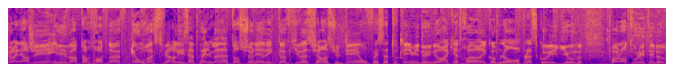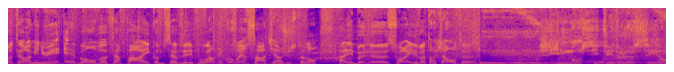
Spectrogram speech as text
Sur énergie, il est 20h39 et on va se faire les appels mal intentionnés avec Toff qui va se faire insulter. On fait ça toutes les nuits de 1h à 4h et comme là on remplace Koé et Guillaume pendant tout l'été de 20h à minuit, et ben on va faire pareil comme ça vous allez pouvoir découvrir ça tiens justement. Allez bonne euh, soirée, il est 20h40. L'immensité de l'océan.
